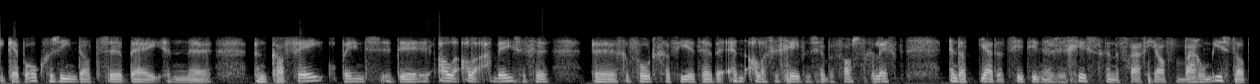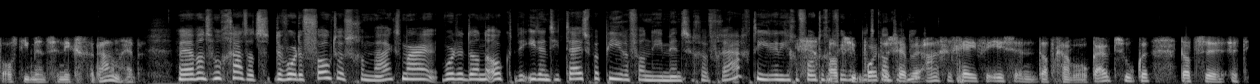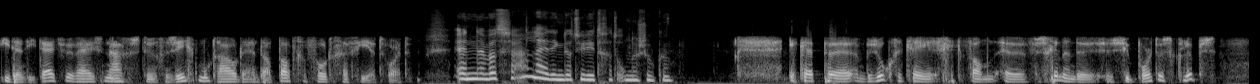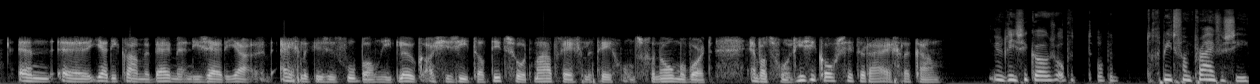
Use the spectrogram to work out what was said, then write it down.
ik heb ook gezien dat ze bij een, uh, een café opeens de, alle, alle aanwezigen uh, gefotografeerd hebben en alle gegevens hebben vastgelegd. En dat, ja, dat zit in een register en dan vraag je af waarom is dat als die mensen niks gedaan hebben. Ja, want hoe gaat dat? Er worden foto's gemaakt, maar worden dan ook de identiteitspapieren van die mensen gevraagd? Die, die gefotografeerd Wat supporters hebben aangegeven is, en dat gaan we ook uitzoeken, dat ze het identiteitsbewijs naast hun gezicht moeten houden en dat dat gefotografeerd wordt. En eh, wat is de aanleiding dat u dit gaat onderzoeken? Ik heb uh, een bezoek gekregen van uh, verschillende supportersclubs. En uh, ja, die kwamen bij me en die zeiden... ja, eigenlijk is het voetbal niet leuk als je ziet dat dit soort maatregelen tegen ons genomen wordt. En wat voor risico's zitten daar eigenlijk aan? Risico's op het, op het gebied van privacy?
